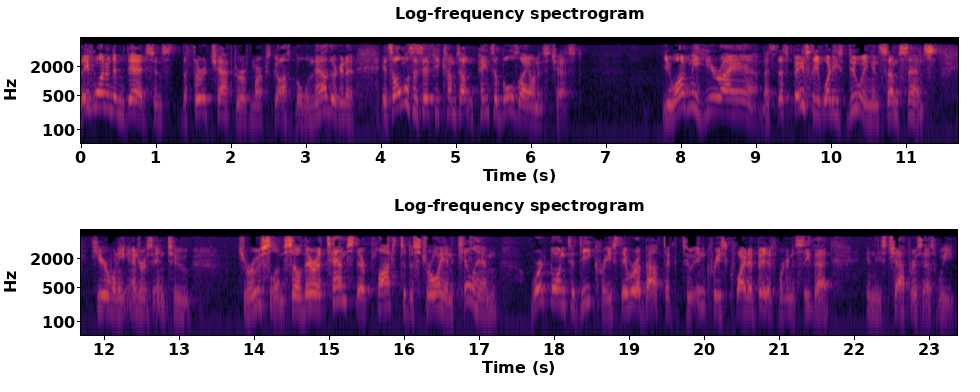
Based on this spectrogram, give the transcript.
They've wanted him dead since the third chapter of Mark's gospel. Well, now they're going to. It's almost as if he comes out and paints a bullseye on his chest. You want me? Here I am. That's, that's basically what he's doing in some sense here when he enters into Jerusalem. So their attempts, their plots to destroy and kill him weren't going to decrease. They were about to, to increase quite a bit. If we're going to see that in these chapters as we,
